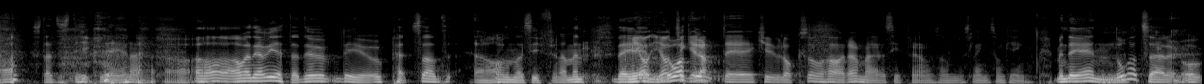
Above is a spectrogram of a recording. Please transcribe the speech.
statistikgrejerna. Ja. ja, men jag vet det, du blir ju upphetsad av Ja. de här siffrorna. Men det är Men jag, ändå jag att tycker det- att det är kul också att höra de här siffrorna som slängs omkring. Men det är ändå Mm. att så här, och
